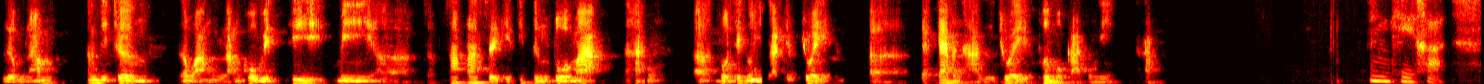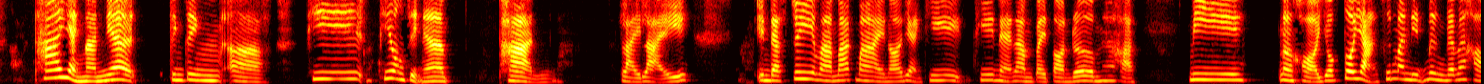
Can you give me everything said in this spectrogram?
เหลื่อมล้ำทั้งในเชิงระหว่างหลังโควิด ที่มีสภาพเศรษฐกิจที่ตึงตัวมากนะฮะตัวเทคโนโลยีอาจจะช่วยแก้ปัญหาหรือช่วยเพิ่มโอกาสตรงนี้นะครับโอเคค่ะ ถ้าอย่างนั้นเนี่ยจริงๆ พี่พี่องศิษย์เนี่ยผ่านหลาย ๆ อินดัสทรีมามากมายเนาะอย่างที่ที่แนะนำไปตอนเริ่มนะคะมีหน่อยขอยกตัวอย่างขึ้นมานิดนึงได้ไหมคะ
